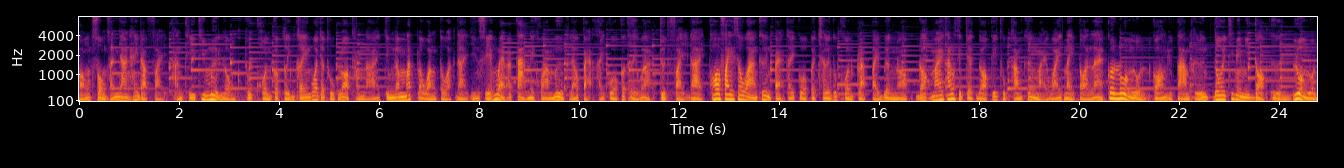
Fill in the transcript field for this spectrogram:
อ๋องส่งสัญญาณให้ดับไฟ ทันทีที่มืดลง ทุกคนก็กลิ่นเกรงว่าจะถูกลอบทำร้าย จึงระมัดระวังตัว ได้ยินเสียงแหวกอากาศในความมืดแล้วแปะไทยกัวก็เอ่ยว่าจุดไฟได้ พอไฟสว่างขึ้นแปะไทกัวก็เชิญทุกคนกลับไปเบื้องนอก ดอกไม้ทั้ง 17 ดอกที่ถูกทำเครื่องหมายไว้ในตอนแรกก็ล่วงหล่นกองอยู่ตามพื้น โดยที่ไม่มีดอกอื่นล่วงหล่น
